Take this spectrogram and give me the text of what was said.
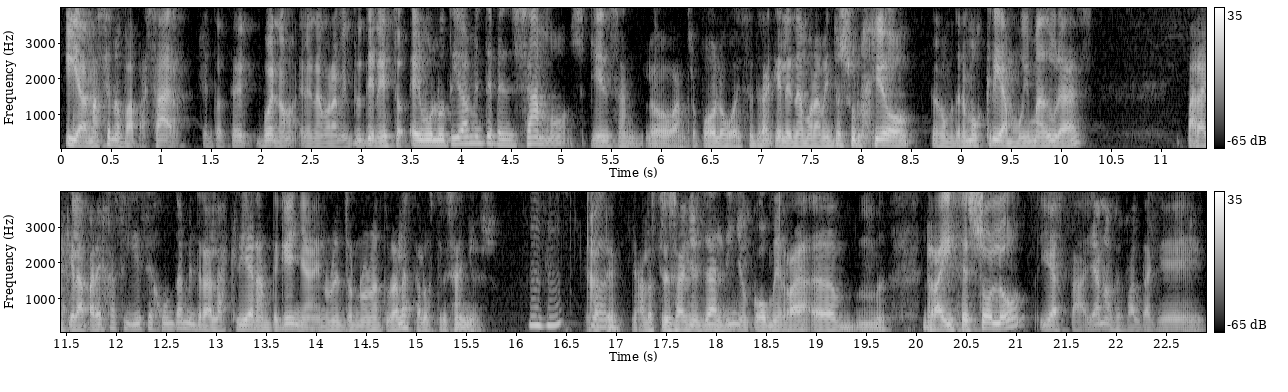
Y además se nos va a pasar. Entonces, bueno, el enamoramiento tiene esto. Evolutivamente pensamos, piensan los antropólogos, etcétera, que el enamoramiento surgió, que como tenemos crías muy maduras, para que la pareja siguiese junta mientras las crías eran pequeñas, en un entorno natural hasta los tres años. Fíjate, a los tres años ya el niño come eh, raíces solo y ya está, ya no hace falta que,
